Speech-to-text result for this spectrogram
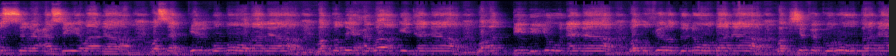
يسر عسيرنا وسهل أمورنا واقض حوائجنا وأد ديوننا واغفر ذنوبنا واكشف كروبنا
